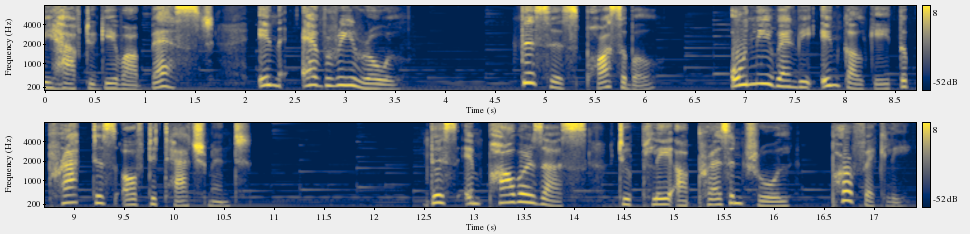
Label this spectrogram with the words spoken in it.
We have to give our best in every role. This is possible only when we inculcate the practice of detachment. This empowers us to play our present role perfectly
